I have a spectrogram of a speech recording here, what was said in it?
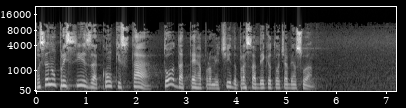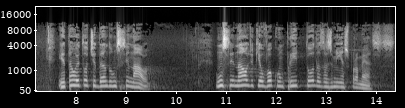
Você não precisa conquistar toda a terra prometida para saber que eu estou te abençoando. Então eu estou te dando um sinal. Um sinal de que eu vou cumprir todas as minhas promessas.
